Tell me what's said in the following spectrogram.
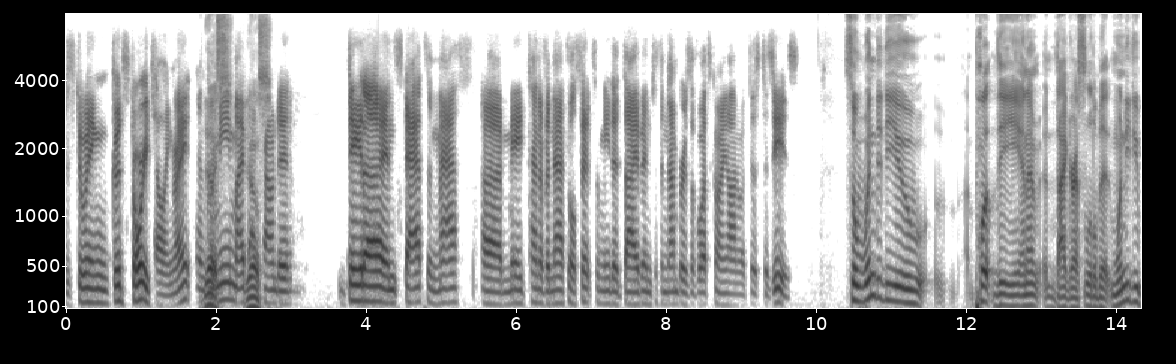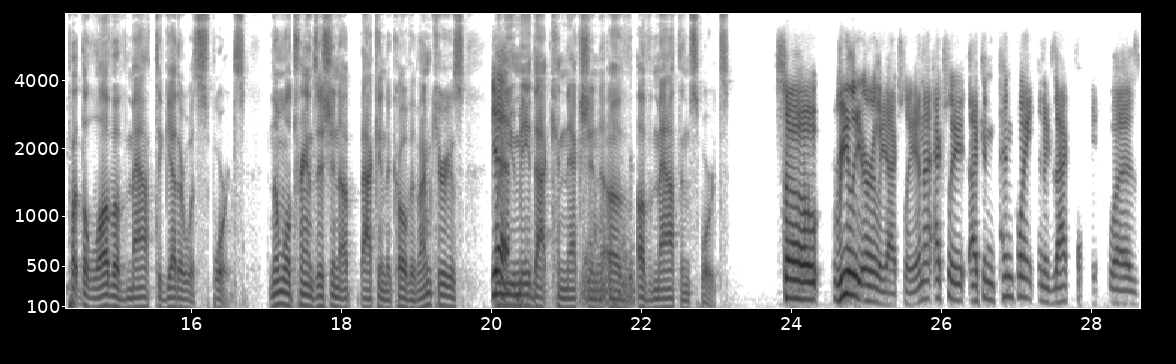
is doing good storytelling, right? And for me, my yes. background in data and stats and math uh, made kind of a natural fit for me to dive into the numbers of what's going on with this disease. So when did you put the and I digress a little bit. When did you put the love of math together with sports? And then we'll transition up back into COVID. I'm curious Yeah. when you made that connection of of math and sports. So really early, actually, and I actually I can pinpoint an exact point. It was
